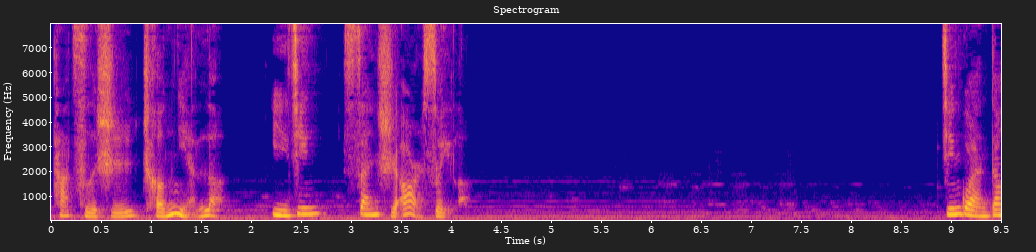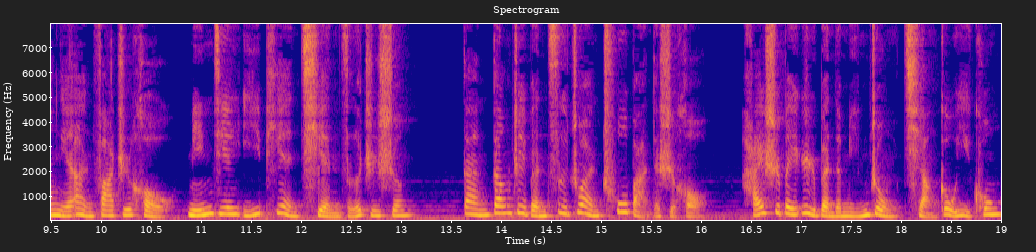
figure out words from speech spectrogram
他此时成年了，已经三十二岁了。尽管当年案发之后，民间一片谴责之声，但当这本自传出版的时候，还是被日本的民众抢购一空，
